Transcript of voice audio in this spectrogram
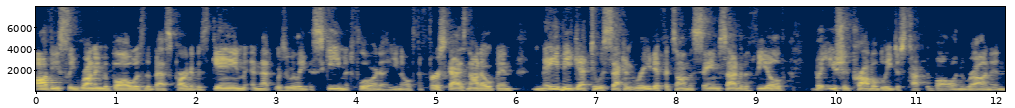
Obviously, running the ball was the best part of his game, and that was really the scheme at Florida. You know, if the first guy's not open, maybe get to a second read if it's on the same side of the field, but you should probably just tuck the ball and run. And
